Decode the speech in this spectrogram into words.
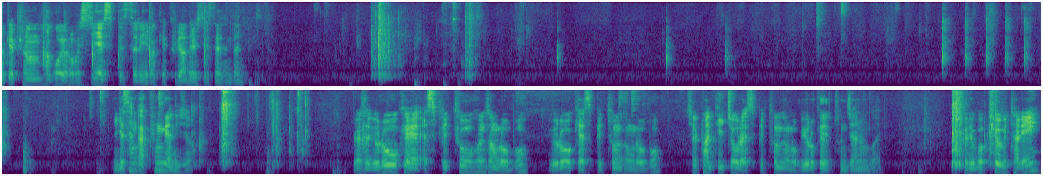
이렇게 표현하고 여러분 CSP3 이렇게 그려낼 수 있어야 된다는 얘기입니다. 이게 삼각 평면이죠. 그래서 이렇게 sp2 혼성 로브, 이렇게 sp2 혼성 로브, 칠판 뒤쪽으로 sp2 혼성 로브 이렇게 존재하는 거예요. 그리고 p 오비탈이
